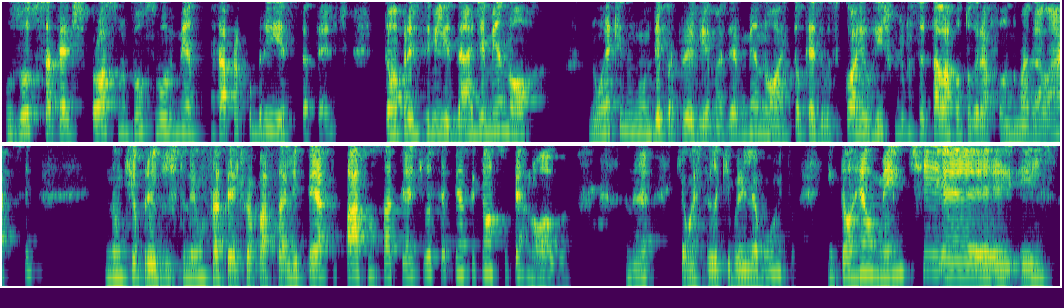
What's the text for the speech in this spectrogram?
os outros satélites próximos vão se movimentar para cobrir esse satélite. Então a previsibilidade é menor. Não é que não dê para prever, mas é menor. Então, quer dizer, você corre o risco de você estar tá lá fotografando uma galáxia, não tinha previsto nenhum satélite para passar ali perto, passa um satélite e você pensa que é uma supernova, né? que é uma estrela que brilha muito. Então, realmente, é, eles,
